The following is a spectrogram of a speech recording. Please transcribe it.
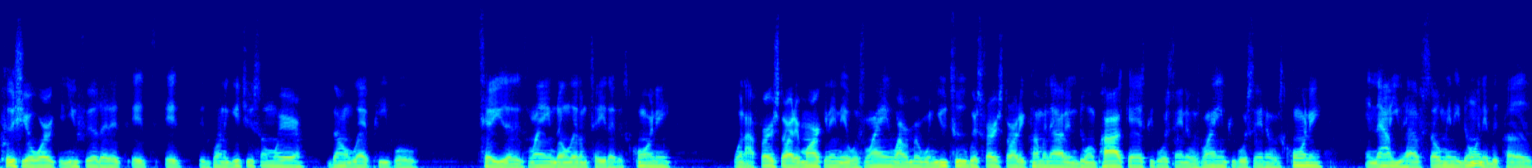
push your work and you feel that it's it's it's it's going to get you somewhere, don't let people tell you that it's lame. Don't let them tell you that it's corny. When I first started marketing, it was lame. I remember when YouTubers first started coming out and doing podcasts, people were saying it was lame. People were saying it was corny. And now you have so many doing it because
